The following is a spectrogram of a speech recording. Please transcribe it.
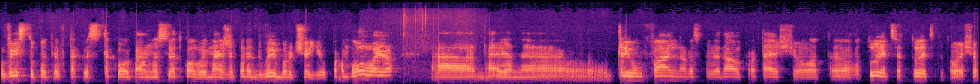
виступити в так з такою певною святковою, майже передвиборчою промовою, е, де він е, тріумфально розповідав про те, що от е, готується, готується до того, щоб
